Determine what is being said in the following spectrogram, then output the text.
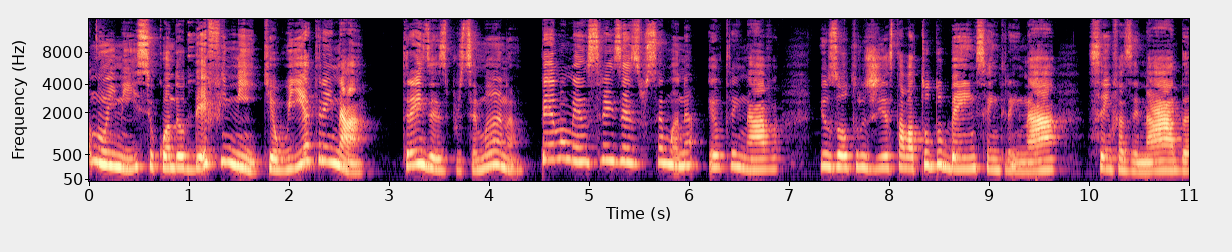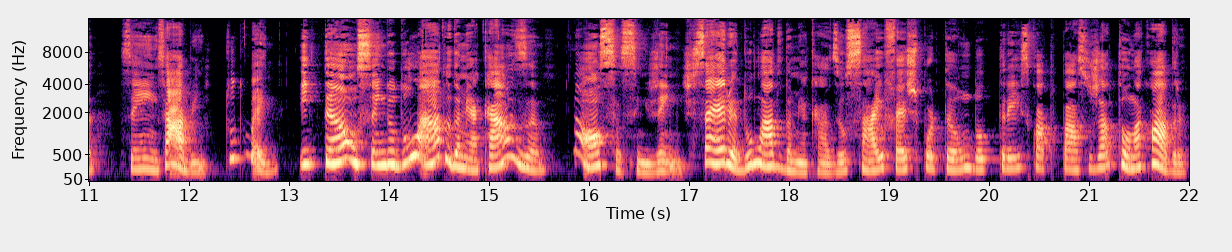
no início, quando eu defini que eu ia treinar três vezes por semana, pelo menos três vezes por semana eu treinava. E os outros dias estava tudo bem sem treinar sem fazer nada, sem, sabe? Tudo bem. Então, sendo do lado da minha casa, nossa, assim, gente, sério, é do lado da minha casa. Eu saio, fecho o portão, dou três, quatro passos, já tô na quadra.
